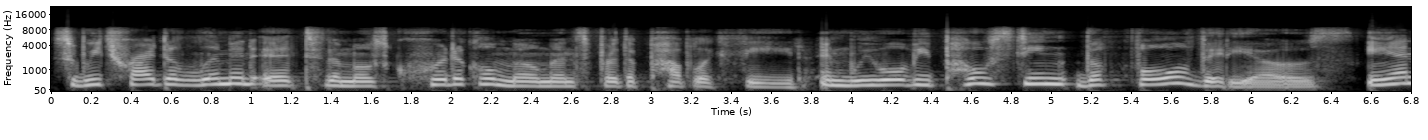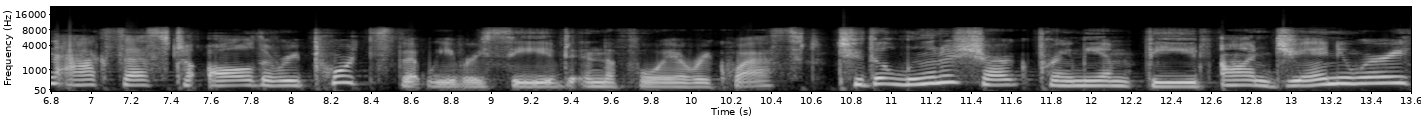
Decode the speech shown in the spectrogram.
so we tried to limit it to the most critical moments for the public feed. And we will be posting the full videos and access to all the reports that we received in the FOIA request to the Luna Shark Premium feed on January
